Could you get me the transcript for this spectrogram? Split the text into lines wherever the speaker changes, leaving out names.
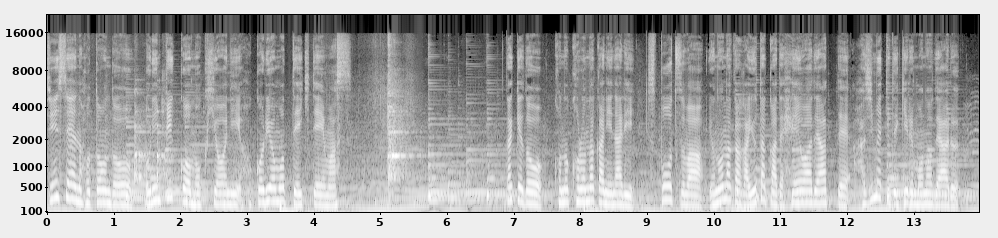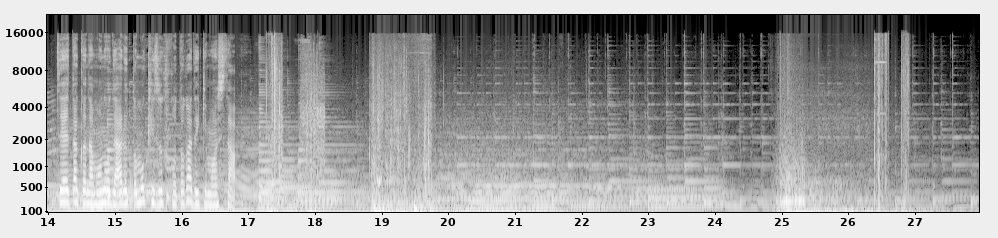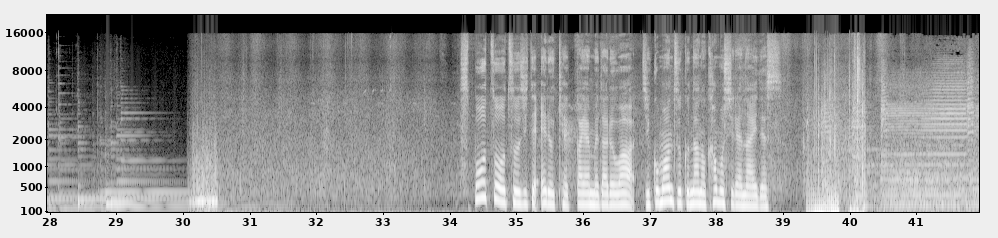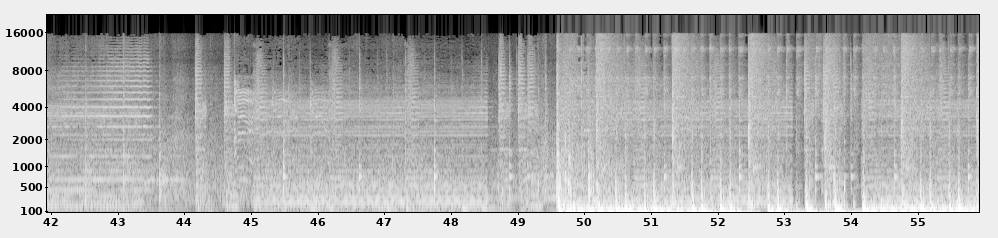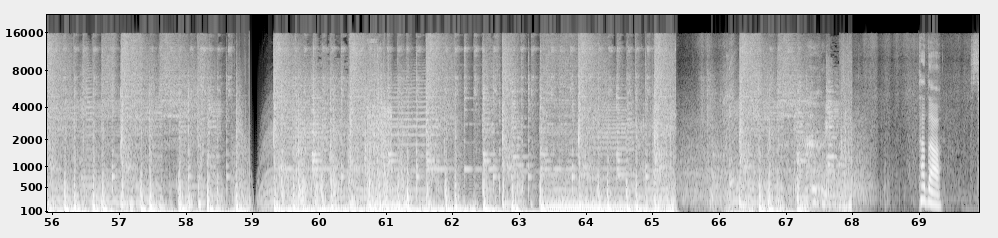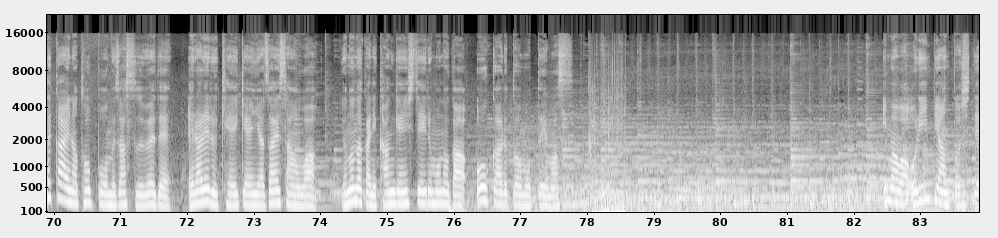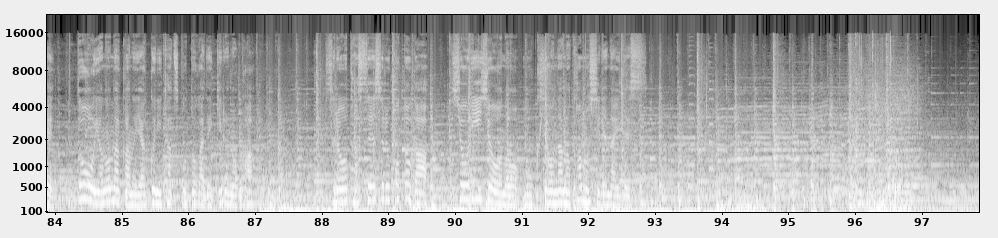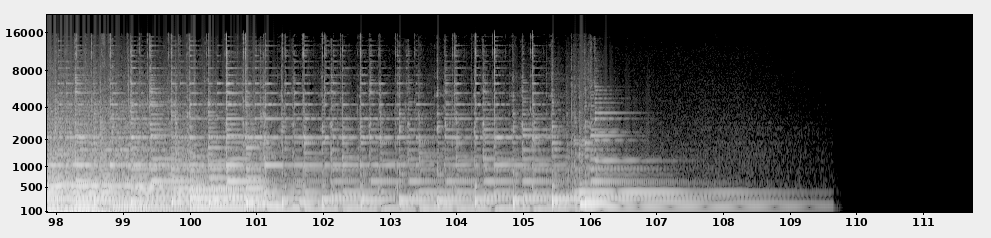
人生のほとんどをオリンピックを目標に誇りを持って生きています。だけどこのコロナ禍になりスポーツは世の中が豊かで平和であって初めてできるものである贅沢なものであるとも気づくことができました。スポーツを通じて得る結果やメダルは自己満足なのかもしれないです。ただ世界のトップを目指す上で得られる経験や財産は世の中に還元しているものが多くあると思っています今はオリンピアンとしてどう世の中の役に立つことができるのかそれを達成することが勝利以上の目標なのかもしれないです。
